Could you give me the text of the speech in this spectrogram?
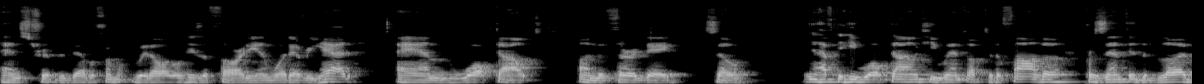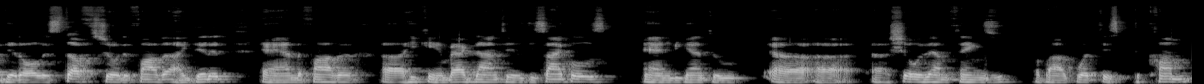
and stripped the devil from with all of his authority and whatever he had and walked out on the third day. So after he walked out, he went up to the father, presented the blood, did all this stuff, showed the father, I did it. And the father, uh, he came back down to his disciples and he began to uh, uh, uh, show them things about what is to come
